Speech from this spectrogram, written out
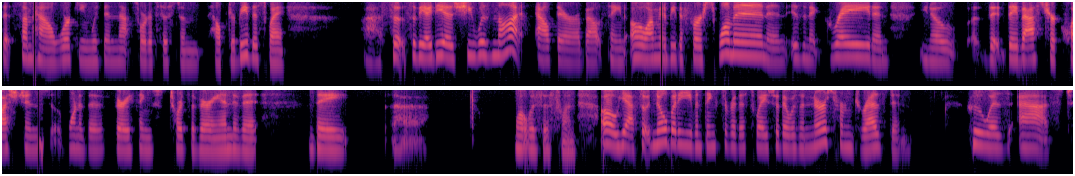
that somehow working within that sort of system helped her be this way. Uh, so so the idea is she was not out there about saying oh i'm going to be the first woman and isn't it great? And you know, they, they've asked her questions. One of the very things towards the very end of it, they, uh, what was this one? Oh, yeah. So nobody even thinks of her this way. So there was a nurse from Dresden who was asked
